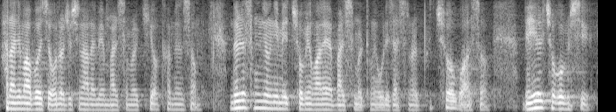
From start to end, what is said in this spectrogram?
하나님 아버지 오늘 주신 하나님의 말씀을 기억하면서 늘 성령님이 조명 안에 말씀을 통해 우리 자신을 비추어 보아서 매일 조금씩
